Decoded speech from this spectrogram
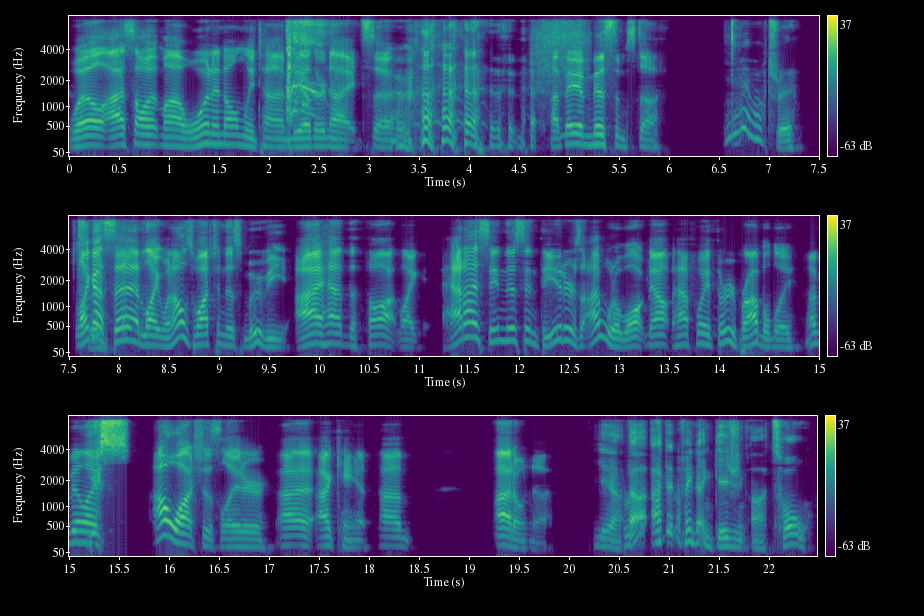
Well, I saw it my one and only time the other night, so I may have missed some stuff. Yeah, well, true. Like True. I said, like when I was watching this movie, I had the thought, like, had I seen this in theaters, I would have walked out halfway through probably. I'd be like, yes. I'll watch this later. I I can't. Um, I don't know. Yeah, I, I didn't find it engaging at all.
